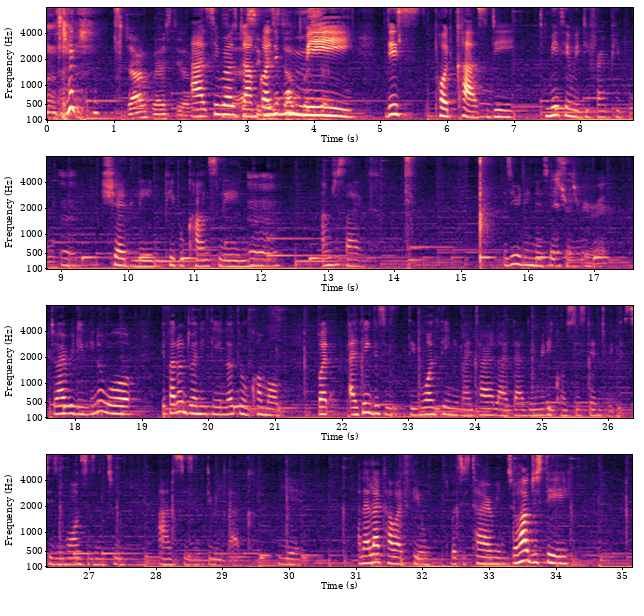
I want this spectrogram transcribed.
Jam question. A serious Yeah, jam because serious even jam me, this podcast, the meeting with different people, Mm. shared lane, people counseling, mm. I'm just like, is it really necessary? Necessary, right? Do I really, you know what? If I don't do anything, nothing will come up. But I think this is the one thing in my entire life that I've been really consistent with season one, season two, and season three. Like, yeah. And I like how I feel, but it's tiring. So, how do you stay,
